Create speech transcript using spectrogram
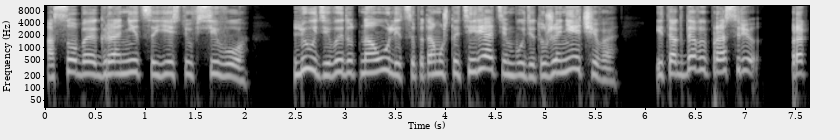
особая граница есть у всего. Люди выйдут на улицы, потому что терять им будет уже нечего, и тогда вы просрё... Прок...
